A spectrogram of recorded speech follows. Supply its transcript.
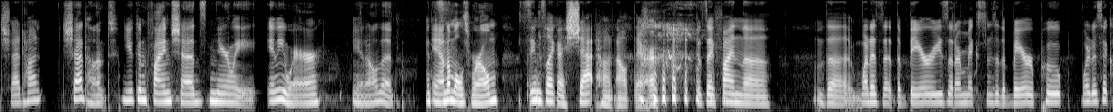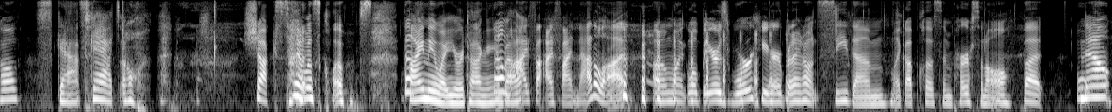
shed hunt. shed hunt. You can find sheds nearly anywhere. You know that animals roam. It seems like a shat hunt out there because they find the the what is it? The berries that are mixed into the bear poop. What is it called? Scat. Scat. Oh, shucks. It was close. I knew what you were talking Um, about. I, fi- I find that a lot. I'm like, well, bears were here, but I don't see them like up close and personal. But now,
